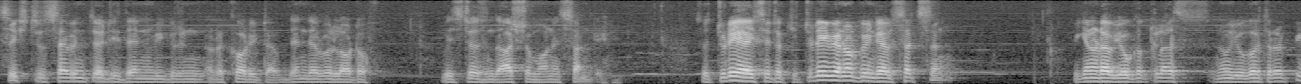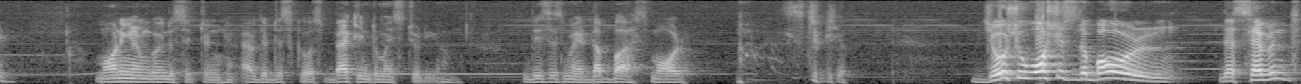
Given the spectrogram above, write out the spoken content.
Six to seven thirty. Then we couldn't record it up. Then there were a lot of visitors in the ashram on a Sunday. So today I said, okay, today we are not going to have satsang. We cannot have yoga class, no yoga therapy. Morning I'm going to sit and have the discourse back into my studio. This is my dabba small studio. Joshu washes the bowl. The seventh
